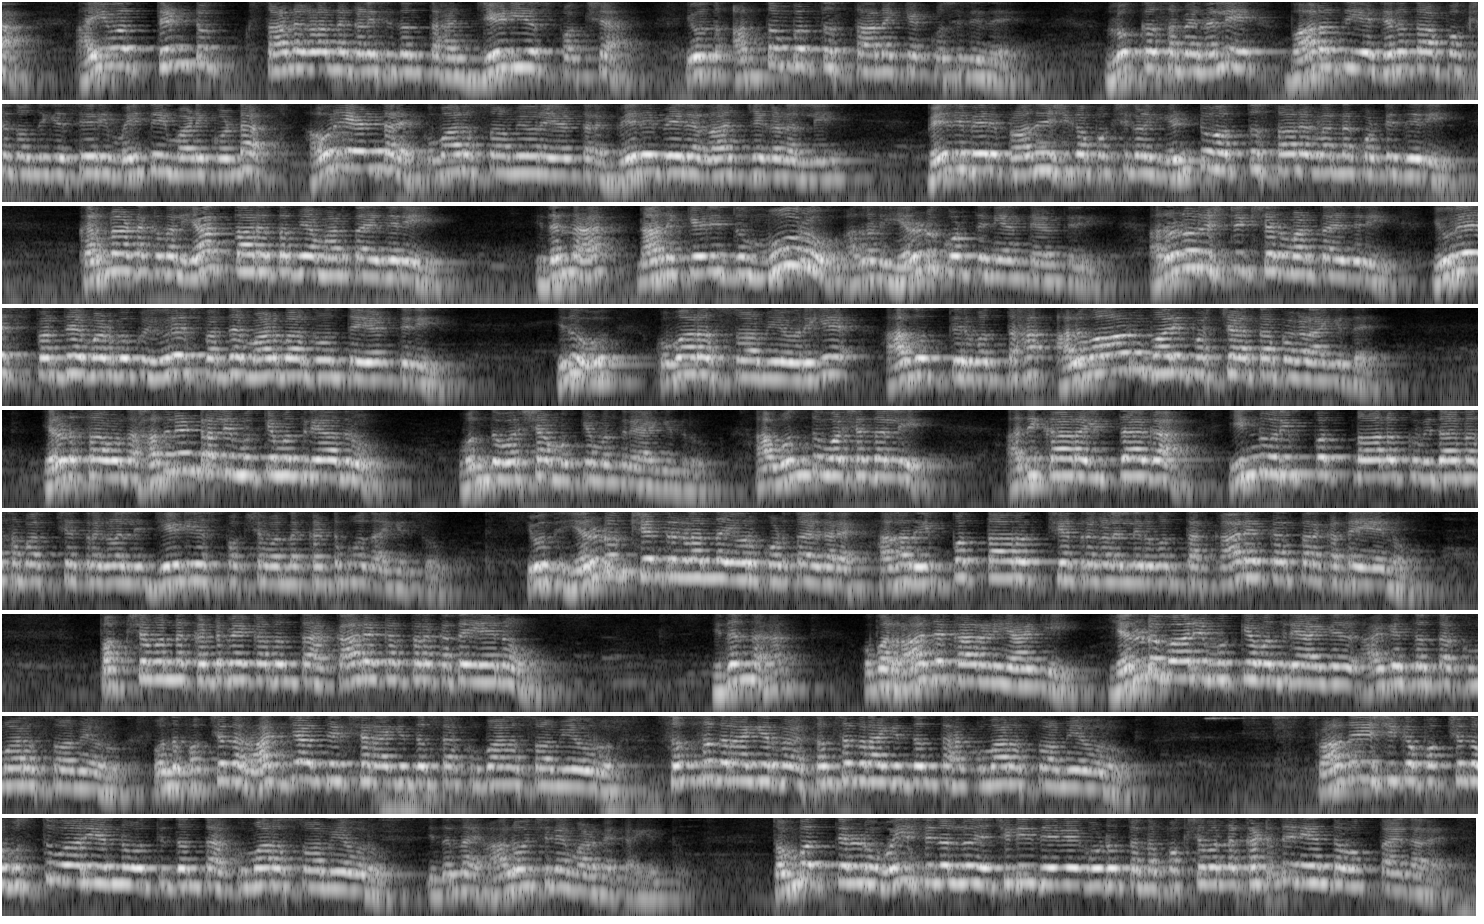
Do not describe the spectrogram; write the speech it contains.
ಐವತ್ತೆಂಟು ಸ್ಥಾನಗಳನ್ನು ಗಳಿಸಿದಂತಹ ಜೆ ಡಿ ಎಸ್ ಪಕ್ಷ ಇವತ್ತು ಹತ್ತೊಂಬತ್ತು ಸ್ಥಾನಕ್ಕೆ ಕುಸಿದಿದೆ. ಲೋಕಸಭೆಯಲ್ಲಿ ಭಾರತೀಯ ಜನತಾ ಪಕ್ಷದೊಂದಿಗೆ ಸೇರಿ ಮೈತ್ರಿ ಮಾಡಿಕೊಂಡ ಅವರೇ ಹೇಳ್ತಾರೆ ಕುಮಾರಸ್ವಾಮಿ ಅವರೇ ಹೇಳ್ತಾರೆ, ಬೇರೆ ಬೇರೆ ರಾಜ್ಯಗಳಲ್ಲಿ ಬೇರೆ ಬೇರೆ ಪ್ರಾದೇಶಿಕ ಪಕ್ಷಗಳಿಗೆ ಎಂಟು ಹತ್ತು ಸ್ಥಾನಗಳನ್ನು ಕೊಟ್ಟಿದ್ದೀರಿ. ಕರ್ನಾಟಕದಲ್ಲಿ ಯಾಕೆ ತಾರತಮ್ಯ ಮಾಡ್ತಾ ಇದ್ದೀರಿ? ಇದನ್ನ ನಾನು ಕೇಳಿದ್ದು ಮೂರು, ಅದರಲ್ಲಿ ಎರಡು ಕೊಡ್ತೀನಿ ಅಂತ ಹೇಳ್ತೀರಿ. ಅದರಲ್ಲೂ ರಿಸ್ಟ್ರಿಕ್ಷನ್ ಮಾಡ್ತಾ ಇದ್ದೀರಿ. ಇವರೇ ಸ್ಪರ್ಧೆ ಮಾಡಬೇಕು, ಇವರೇ ಸ್ಪರ್ಧೆ ಮಾಡಬಾರ್ದು ಅಂತ ಹೇಳ್ತೀರಿ. ಇದು ಕುಮಾರಸ್ವಾಮಿ ಅವರಿಗೆ ಆಗುತ್ತಿರುವಂತಹ ಹಲವಾರು ಬಾರಿ ಪಶ್ಚಾತ್ತಾಪಗಳಾಗಿದೆ. ಎರಡು ಸಾವಿರದ ಹದಿನೆಂಟರಲ್ಲಿ ಮುಖ್ಯಮಂತ್ರಿ ಆದರು, ಒಂದು ವರ್ಷ ಮುಖ್ಯಮಂತ್ರಿ ಆಗಿದ್ರು. ಆ ಒಂದು ವರ್ಷದಲ್ಲಿ ಅಧಿಕಾರ ಇದ್ದಾಗ ಇನ್ನೂರ ಇಪ್ಪತ್ನಾಲ್ಕು ವಿಧಾನಸಭಾ ಕ್ಷೇತ್ರಗಳಲ್ಲಿ ಜೆ ಡಿ ಎಸ್ ಪಕ್ಷವನ್ನ ಕಟ್ಟಬಹುದಾಗಿತ್ತು. ಇವತ್ತು ಎರಡು ಕ್ಷೇತ್ರಗಳನ್ನ ಇವರು ಕೊಡ್ತಾ ಇದ್ದಾರೆ. ಹಾಗಾದ್ರೆ ಇಪ್ಪತ್ತಾರು ಕ್ಷೇತ್ರಗಳಲ್ಲಿರುವಂತಹ ಕಾರ್ಯಕರ್ತರ ಕತೆ ಏನು? ಪಕ್ಷವನ್ನ ಕಟ್ಟಬೇಕಾದಂತಹ ಕಾರ್ಯಕರ್ತರ ಕತೆ ಏನು? ಇದನ್ನ ಒಬ್ಬ ರಾಜಕಾರಣಿಯಾಗಿ ಎರಡು ಬಾರಿ ಮುಖ್ಯಮಂತ್ರಿ ಆಗಿ ಆಗಿದ್ದಂತ ಕುಮಾರಸ್ವಾಮಿ ಅವರು ಒಂದು ಪಕ್ಷದ ರಾಜ್ಯಾಧ್ಯಕ್ಷರಾಗಿದ್ದಂಥ ಕುಮಾರಸ್ವಾಮಿ ಅವರು ಸಂಸದರಾಗಿರ್ಬ, ಸಂಸದರಾಗಿದ್ದಂತಹ ಕುಮಾರಸ್ವಾಮಿ ಅವರು ಪ್ರಾದೇಶಿಕ ಪಕ್ಷದ ಉಸ್ತುವಾರಿಯನ್ನು ಹೊತ್ತಿದ್ದಂತಹ ಕುಮಾರಸ್ವಾಮಿ ಅವರು ಇದನ್ನ ಆಲೋಚನೆ ಮಾಡಬೇಕಾಗಿತ್ತು. ತೊಂಬತ್ತೆರಡು ವಯಸ್ಸಿನಲ್ಲೂ ಎಚ್ ಡಿ ದೇವೇಗೌಡರು ತನ್ನ ಪಕ್ಷವನ್ನ ಕಟ್ಟುತ್ತೇನೆ ಅಂತ ಹೋಗ್ತಾ ಇದ್ದಾರೆ.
